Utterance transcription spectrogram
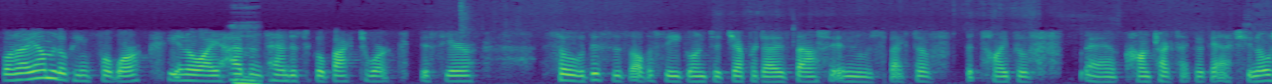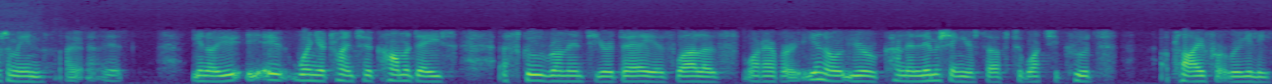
but I am looking for work. You know, I had intended to go back to work this year, so this is obviously going to jeopardise that in respect of the type of uh, contract I could get. You know what I mean? I, it, you know, you, it, when you're trying to accommodate a school run into your day as well as whatever, you know, you're kind of limiting yourself to what you could apply for. Really,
